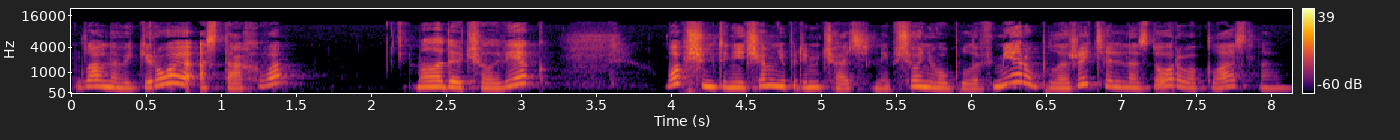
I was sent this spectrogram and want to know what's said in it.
главного героя Астахова, молодой человек, в общем-то, ничем не примечательный. Все у него было в меру, положительно, здорово, классно.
